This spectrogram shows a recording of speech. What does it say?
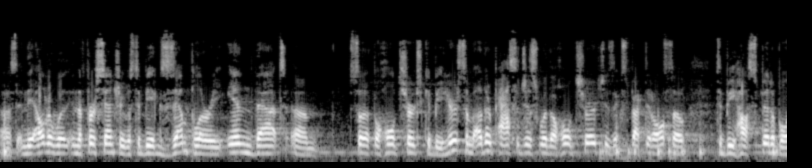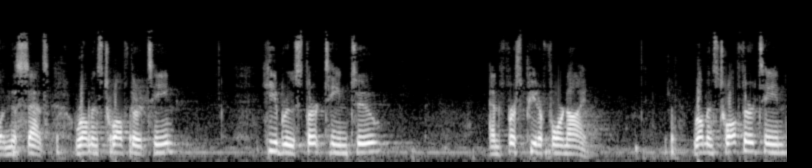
Uh, and the elder was, in the first century was to be exemplary in that um, so that the whole church could be. Here's some other passages where the whole church is expected also to be hospitable in this sense. Romans 12:13, Hebrews 13:2, and 1 Peter 4:9. Romans 12:13,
